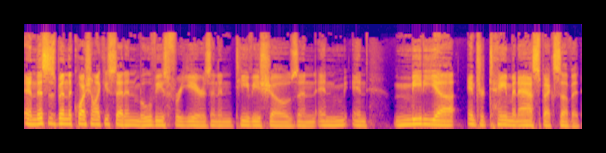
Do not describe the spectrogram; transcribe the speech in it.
And this has been the question, like you said, in movies for years, and in TV shows, and in media entertainment aspects of it.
